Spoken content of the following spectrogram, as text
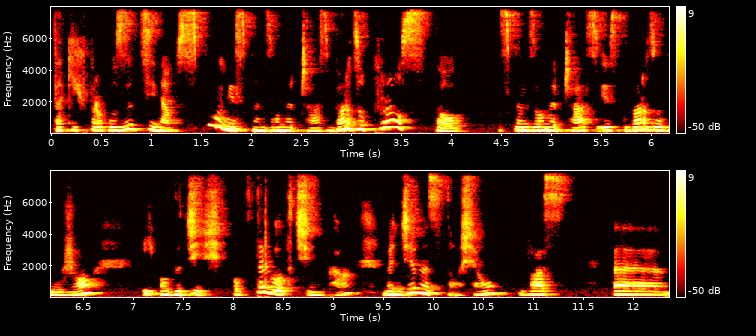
takich propozycji na wspólnie spędzony czas, bardzo prosto spędzony czas jest bardzo dużo. I od dziś, od tego odcinka, będziemy z Tosią Was e,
